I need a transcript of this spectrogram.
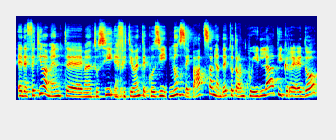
ed effettivamente mi ha detto sì, effettivamente è così, non sei pazza, mi ha detto tranquilla, ti credo,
